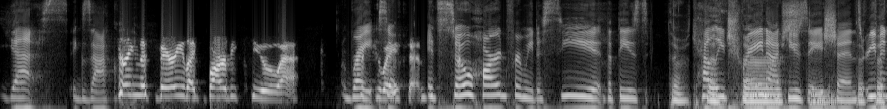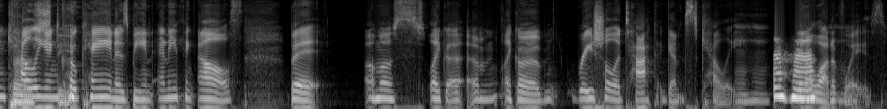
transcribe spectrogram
yes exactly during this very, like, barbecue esque. Right so it's so hard for me to see that these They're- Kelly they're train thirsty. accusations They're- or even they're Kelly and cocaine as being anything else but almost like a um, like a racial attack against Kelly Mm-hmm. in a lot of ways.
